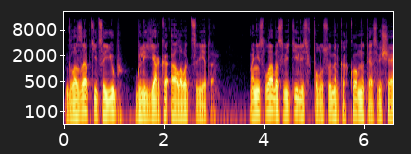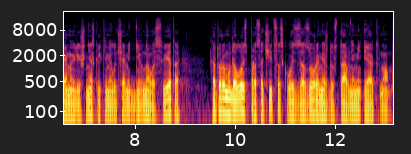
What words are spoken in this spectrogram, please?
Глаза птицы Юб были ярко-алого цвета. Они слабо светились в полусумерках комнаты, освещаемые лишь несколькими лучами дневного света, которым удалось просочиться сквозь зазоры между ставнями и окном.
